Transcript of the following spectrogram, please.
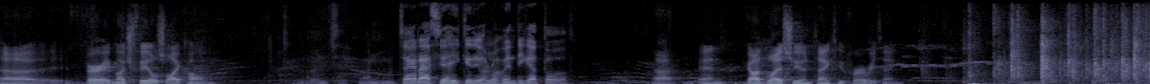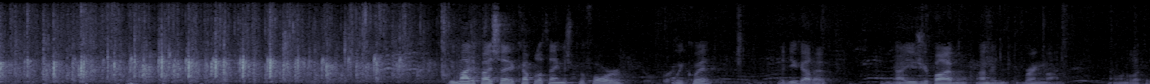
Uh, very much feels like home. bueno, muchas gracias y que Dios los bendiga a todos. Uh, and God bless you and thank you for everything. Do you mind if I say a couple of things before we quit? Have you got a? I use your Bible. I didn't bring mine. I want to look at.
